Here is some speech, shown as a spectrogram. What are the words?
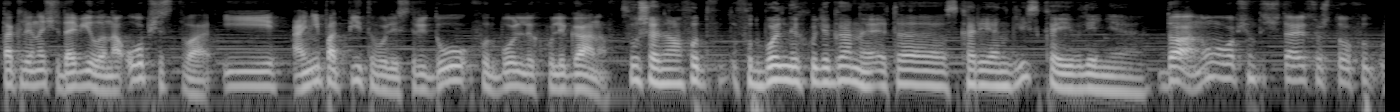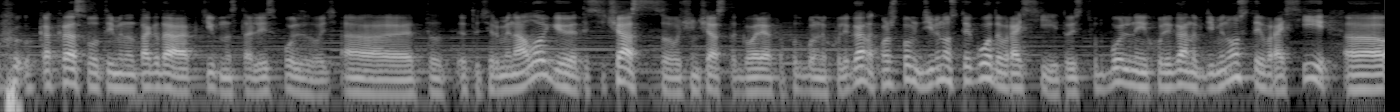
так или иначе давило на общество, и они подпитывали среду футбольных хулиганов. Слушай, ну а фут футбольные хулиганы это скорее английское явление? Да, ну, в общем-то, считается, что фут... как раз вот именно тогда активно стали использовать э, эту, эту терминологию. Это сейчас очень часто говорят о футбольных хулиганах. Можно вспомнить 90-е годы в России. То есть футбольные хулиганы в 90-е в России э,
